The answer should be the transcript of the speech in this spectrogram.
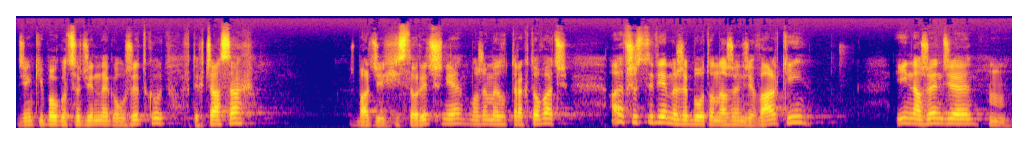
dzięki Bogu, codziennego użytku w tych czasach, bardziej historycznie możemy to traktować, ale wszyscy wiemy, że było to narzędzie walki i narzędzie, hmm,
